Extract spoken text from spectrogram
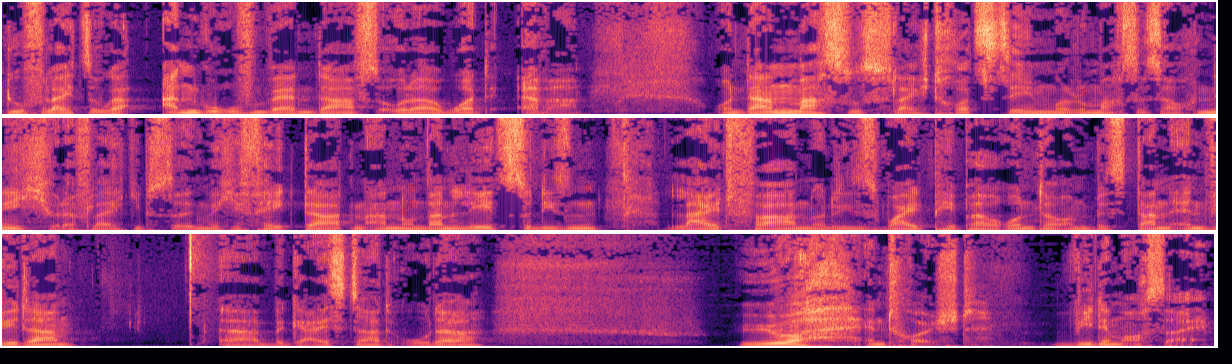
du vielleicht sogar angerufen werden darfst oder whatever. Und dann machst du es vielleicht trotzdem oder du machst es auch nicht oder vielleicht gibst du irgendwelche Fake-Daten an und dann lädst du diesen Leitfaden oder dieses White Paper runter und bist dann entweder äh, begeistert oder ja, enttäuscht. Wie dem auch sei.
